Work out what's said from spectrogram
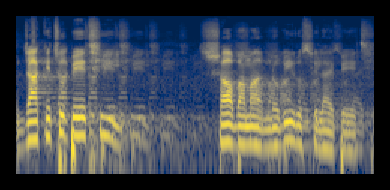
যা কিছু পেয়েছি, সব আমার নবীর উসিলায় পেয়েছি।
